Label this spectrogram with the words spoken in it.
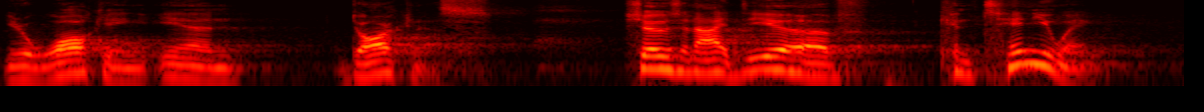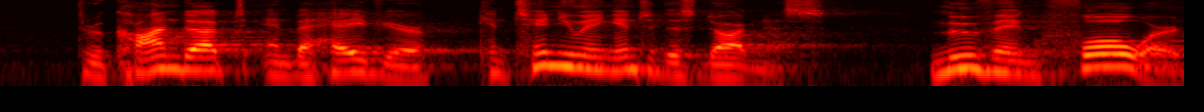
You're walking in darkness shows an idea of continuing through conduct and behavior, continuing into this darkness, moving forward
